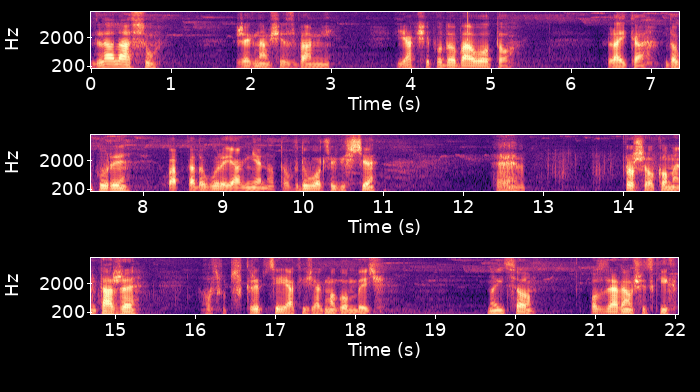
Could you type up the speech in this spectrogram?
dla lasu. Żegnam się z Wami. Jak się podobało, to lajka do góry, łapka do góry, jak nie, no to w dół oczywiście. E, proszę o komentarze, o subskrypcje jakieś, jak mogą być. No i co? Pozdrawiam wszystkich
